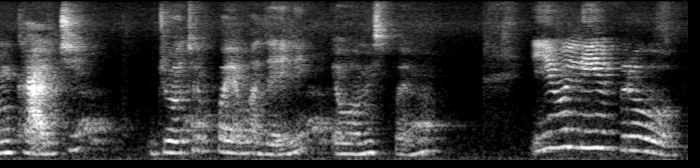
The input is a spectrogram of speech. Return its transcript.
um card de outro poema dele. Eu amo esse poema. E o livro?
